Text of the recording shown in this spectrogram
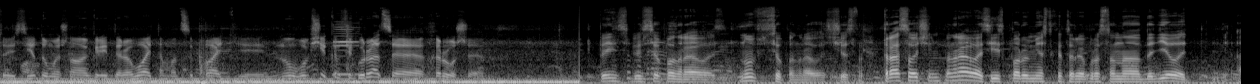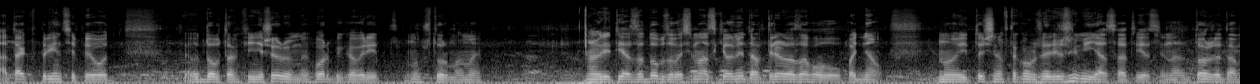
То есть я думаю, что надо грейдеровать, там, отсыпать. Ну, вообще конфигурация хорошая. В принципе, все понравилось. Ну, все понравилось, честно. Трасса очень понравилась. Есть пару мест, которые просто надо доделать. А так, в принципе, вот, доп там финишируем, и Горби говорит, ну, штурман мой. Говорит, я за доп за 18 километров три раза голову поднял. Ну и точно в таком же режиме я, соответственно, тоже там,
